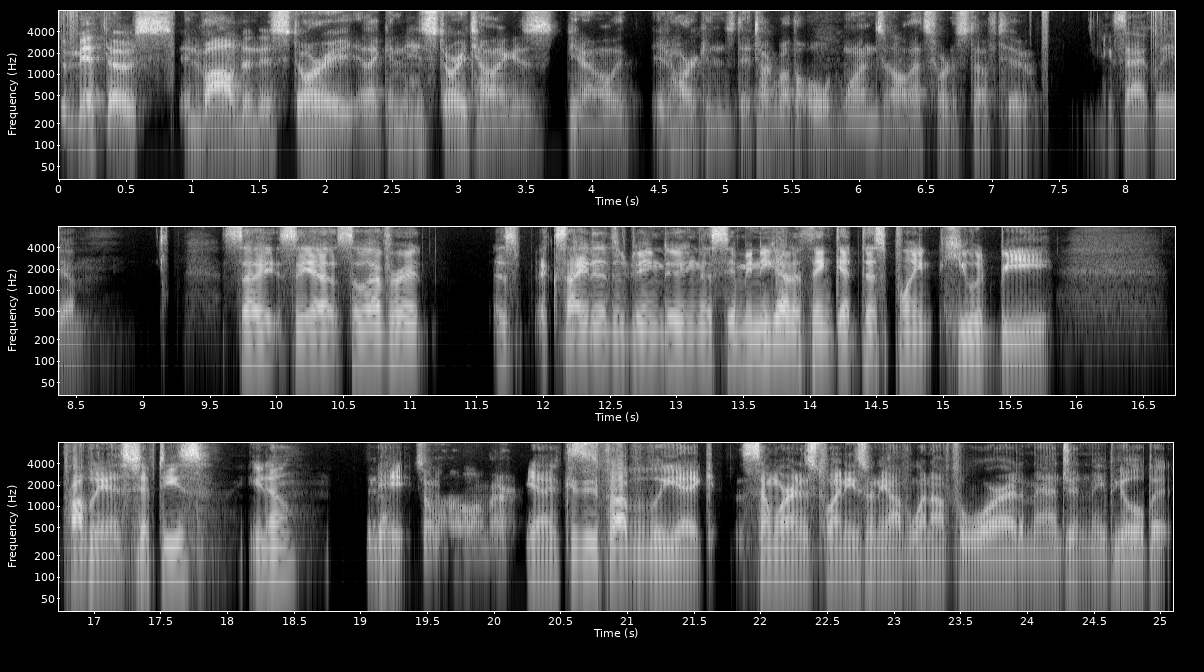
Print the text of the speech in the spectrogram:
the mythos involved in this story, like in his storytelling, is you know it, it harkens. They talk about the old ones and all that sort of stuff too. Exactly. Yeah. So so yeah, so Leverett is excited of being doing this. I mean, you got to think at this point he would be probably in his fifties. You know, yeah, somewhere there. Yeah, because he's probably like somewhere in his twenties when he went off to war. I'd imagine maybe a little bit,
